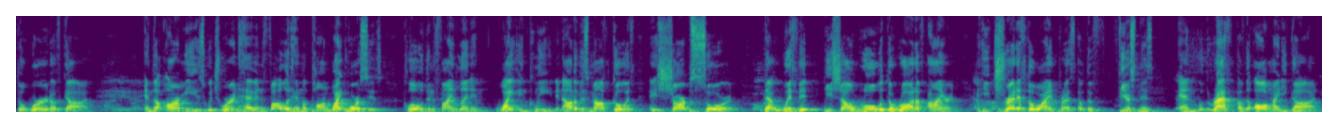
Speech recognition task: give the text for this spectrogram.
the Word of God. And the armies which were in heaven followed him upon white horses, clothed in fine linen, white and clean. And out of his mouth goeth a sharp sword, that with it he shall rule with the rod of iron. And he treadeth the winepress of the fierceness and wrath of the Almighty God.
